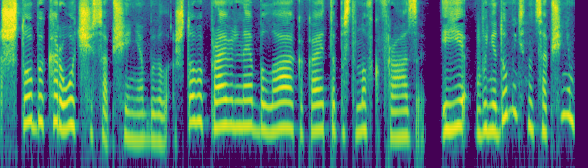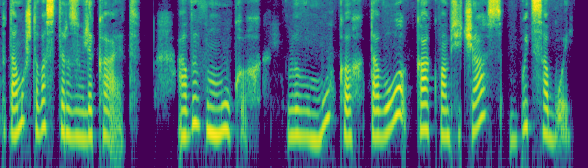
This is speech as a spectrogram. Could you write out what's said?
чтобы короче сообщение было, чтобы правильная была какая-то постановка фразы. И вы не думаете над сообщением, потому что вас это развлекает а вы в муках. Вы в муках того, как вам сейчас быть собой.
